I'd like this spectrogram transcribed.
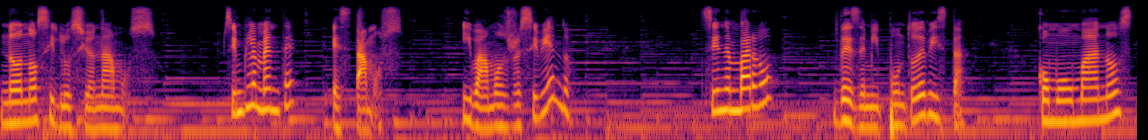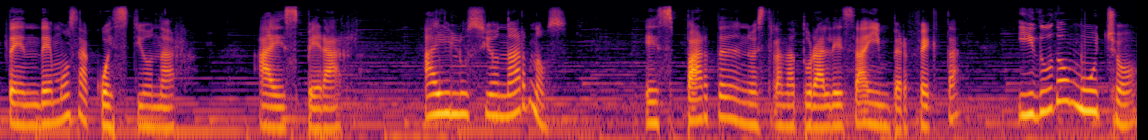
no nos ilusionamos. Simplemente estamos y vamos recibiendo. Sin embargo, desde mi punto de vista, como humanos tendemos a cuestionar, a esperar, a ilusionarnos. Es parte de nuestra naturaleza imperfecta y dudo mucho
